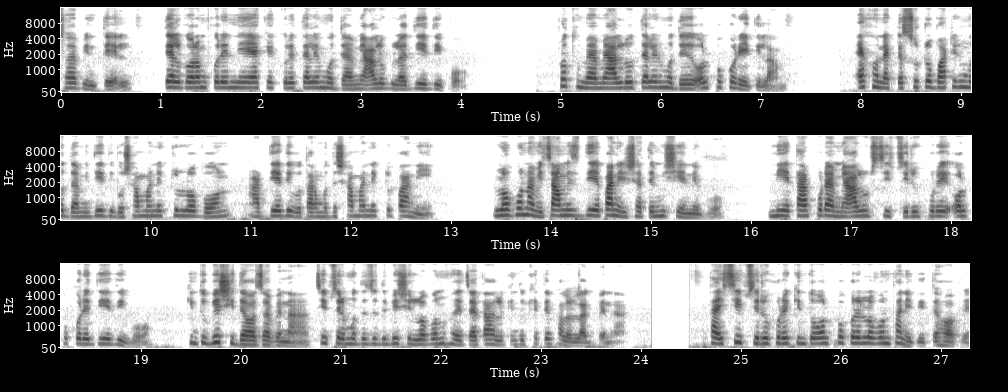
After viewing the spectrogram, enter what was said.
সয়াবিন তেল। তেল গরম করে নিয়ে এক এক করে তেলের মধ্যে আমি আলুগুলা দিয়ে দিব। প্রথমে আমি আলু তেলের মধ্যে অল্প করেই দিলাম। এখন একটা ছোট বাটির মধ্যে আমি দিয়ে দিব সামান্য একটু লবণ আর দিয়ে দিব তার মধ্যে সামান্য একটু পানি। লবণ আমি চামচ দিয়ে পানির সাথে মিশিয়ে নেব। নিয়ে তারপরে আমি আলুর চিপসের উপরে অল্প করে দিয়ে দিব। কিন্তু বেশি দেওয়া যাবে না। চিপসের মধ্যে যদি বেশি লবণ হয়ে যায় তাহলে কিন্তু খেতে ভালো লাগবে না। তাই চিপসের উপরে কিন্তু অল্প করে লবণ পানি দিতে হবে।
